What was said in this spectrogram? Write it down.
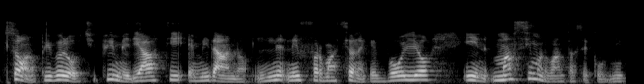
sono più veloci, più immediati e mi danno l'informazione che voglio in massimo 90 secondi.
